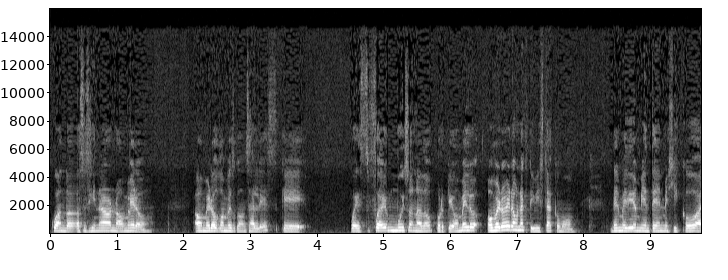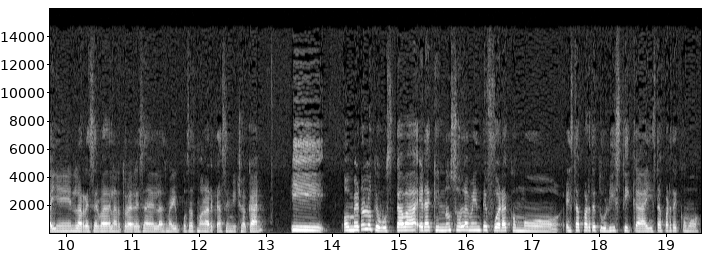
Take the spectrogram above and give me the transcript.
cuando asesinaron a Homero, a Homero Gómez González, que pues fue muy sonado porque Homero, Homero era un activista como del medio ambiente en México, ahí en la Reserva de la Naturaleza de las Mariposas Monarcas en Michoacán. Y Homero lo que buscaba era que no solamente fuera como esta parte turística y esta parte como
